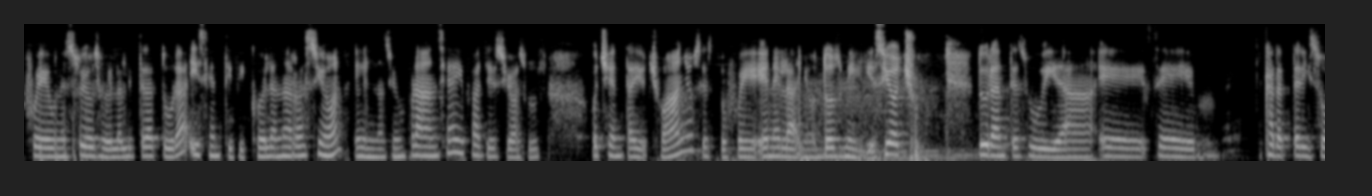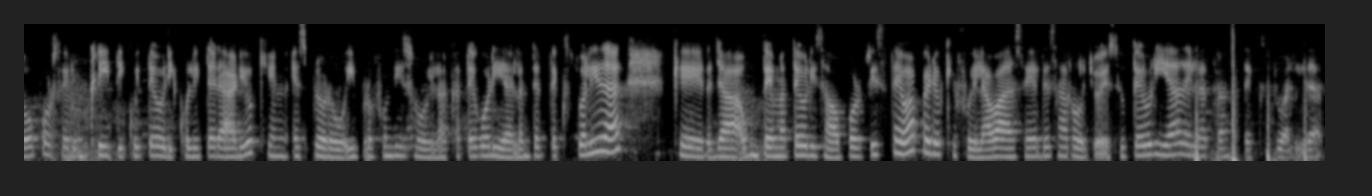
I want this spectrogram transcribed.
fue un estudioso de la literatura y científico de la narración. Él nació en Francia y falleció a sus 88 años. Esto fue en el año 2018. Durante su vida eh, se caracterizó por ser un crítico y teórico literario quien exploró y profundizó en la categoría de la intertextualidad, que era ya un tema teorizado por Tristeva, pero que fue la base del desarrollo de su teoría de la transtextualidad.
